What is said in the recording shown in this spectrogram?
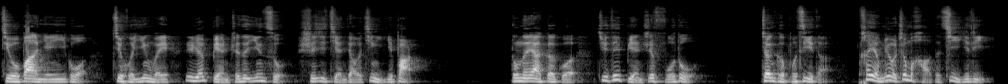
九八年一过就会因为日元贬值的因素，实际减掉近一半。东南亚各国具体贬值幅度，张可不记得，他也没有这么好的记忆力。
